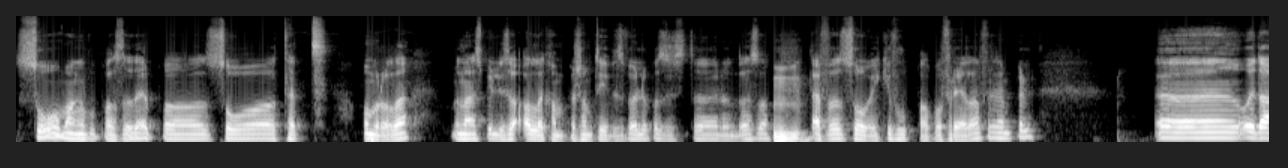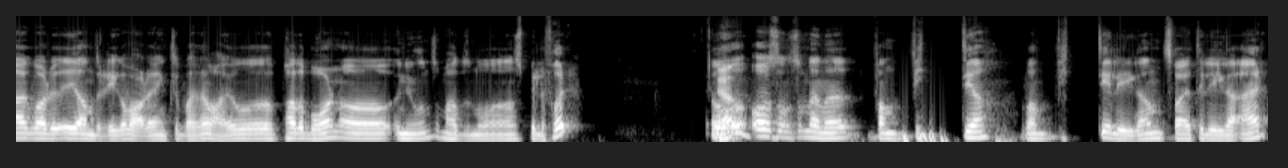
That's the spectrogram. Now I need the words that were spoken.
så mange fotballsteder på så tett område. Men her spilles jo alle kamper samtidig selvfølgelig på siste runde, så Mm. derfor så vi ikke fotball på fredag, f.eks. Uh, og i dag var det, i andre liga var det egentlig bare Det var jo Paderborn og Union som hadde noe å spille for. Og, Ja. og sånn som denne vanvittige, vanvittige ligaen Zweite liga er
